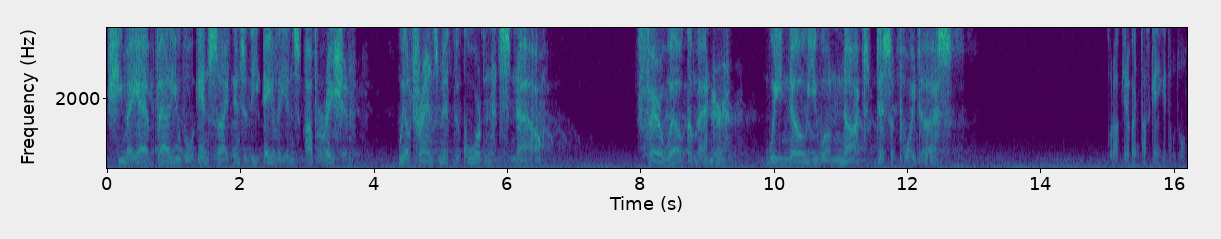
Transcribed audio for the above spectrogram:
she may have valuable insight into the aliens' operation. We'll transmit the coordinates now. Farewell, Commander. We know you will not disappoint us. これ明らかに助けに行けってこと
